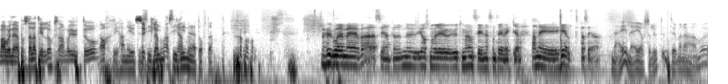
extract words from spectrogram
han var ju nära på att ställa till det också. Han var ju ute och... Ja, han är ute vid sidlinjen rätt ofta. Men hur går det med Varas egentligen? Nu, jag som har varit utomlands i nästan tre veckor. Han är helt passerad. Nej, nej, absolut inte. Men han var,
